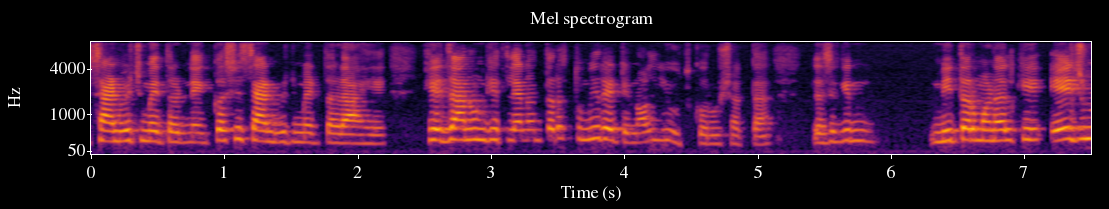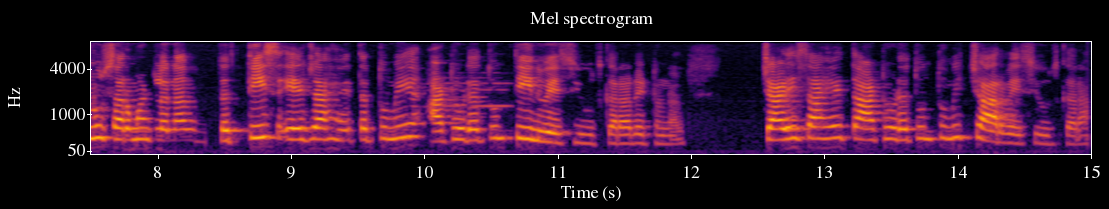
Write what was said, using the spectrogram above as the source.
सँडविच मेथडने कसे सँडविच मेथड आहे हे जाणून घेतल्यानंतरच तुम्ही रेटिनॉल यूज करू शकता. जसं की मी तर म्हणाल की एजनुसार म्हटलं ना तर तीस एज आहे तर तुम्ही आठवड्यातून तीन वेळेस यूज करा रेटिनॉल चाळीस आहे तर आठवड्यातून तुम्ही चार वेळेस यूज करा.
